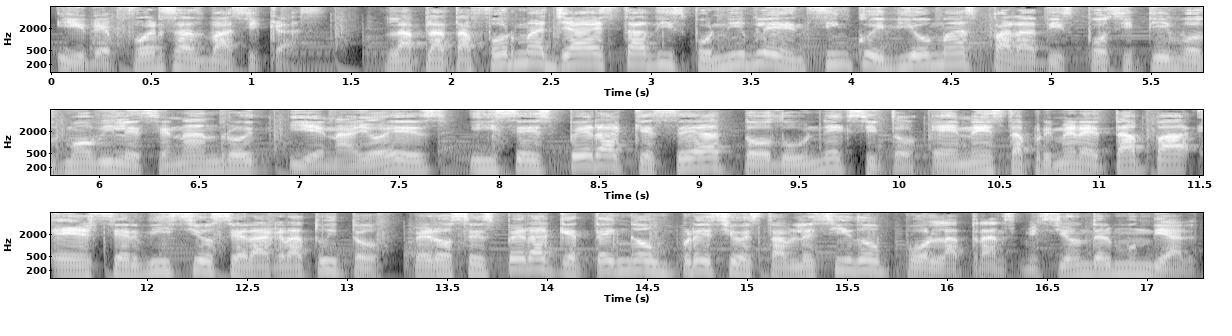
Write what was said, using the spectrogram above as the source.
y de fuerzas básicas. La plataforma ya está disponible en 5 idiomas para dispositivos móviles en Android y en iOS y se espera que sea todo un éxito. En esta primera etapa el servicio será gratuito, pero se espera que tenga un precio establecido por la transmisión del Mundial.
